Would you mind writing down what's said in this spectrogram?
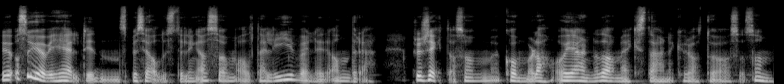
Eh, og så gjør vi hele tiden spesialutstillinger som Alt er liv, eller andre prosjekter som kommer, da, og gjerne da med eksterne kuratorer også, som,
